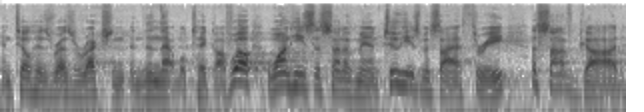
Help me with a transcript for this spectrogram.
until his resurrection, and then that will take off. Well, one, he's the Son of Man. Two, he's Messiah. Three, the Son of God.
